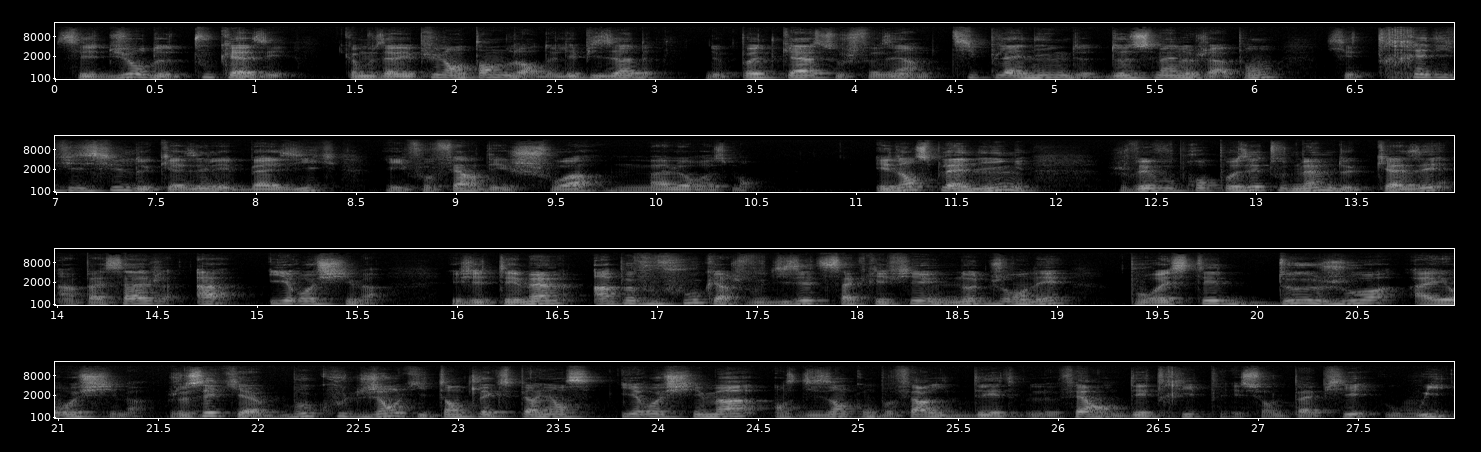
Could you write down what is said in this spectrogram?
c'est dur de tout caser. Comme vous avez pu l'entendre lors de l'épisode de podcast où je faisais un petit planning de deux semaines au Japon, c'est très difficile de caser les basiques et il faut faire des choix malheureusement. Et dans ce planning, je vais vous proposer tout de même de caser un passage à Hiroshima. Et j'étais même un peu foufou car je vous disais de sacrifier une autre journée pour rester deux jours à Hiroshima. Je sais qu'il y a beaucoup de gens qui tentent l'expérience Hiroshima en se disant qu'on peut faire le, faire en day trip et sur le papier, oui,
